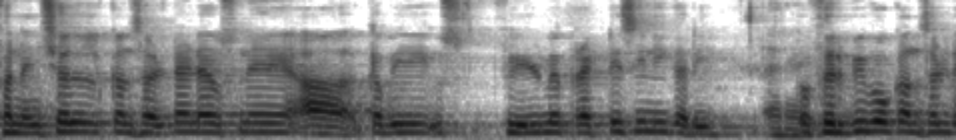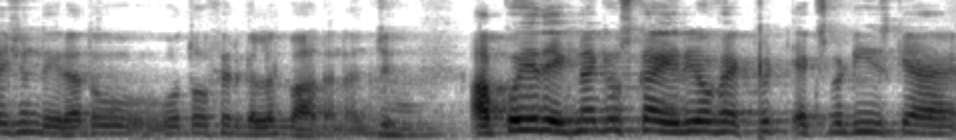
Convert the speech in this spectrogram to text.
फाइनेंशियल कंसल्टेंट है उसने अ, कभी उस फ़ील्ड में प्रैक्टिस ही नहीं करी तो फिर भी वो कंसल्टेशन दे रहा तो वो तो फिर गलत बात है ना। ज- आपको ये देखना कि उसका एरिया ऑफ़ एक्सपर्टीज क्या है।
